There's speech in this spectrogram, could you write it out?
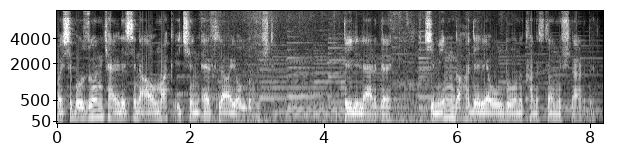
başıbozuğun kellesini almak için Efla yollamıştı. Deliler de kimin daha deli olduğunu kanıtlamışlardı.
